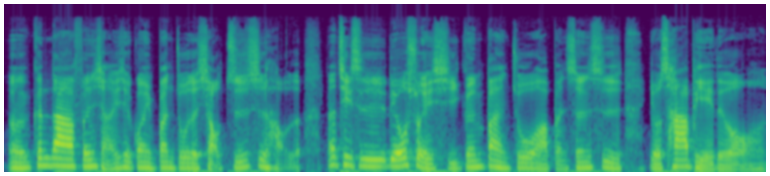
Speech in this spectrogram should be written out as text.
呃，跟大家分享一些关于办桌的小知识好了。那其实流水席跟办桌啊本身是有差别的哦。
